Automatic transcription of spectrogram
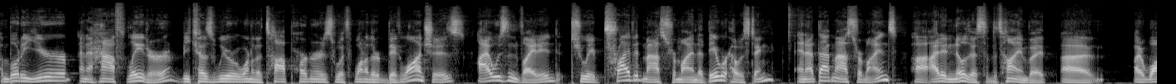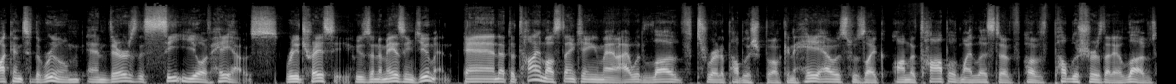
About a year and a half later, because we were one of the top partners with one of their big launches, I was invited to a private mastermind that they were hosting. And at that mastermind, uh, I didn't know this at the time, but uh, I walk into the room and there's the CEO of Hay House, Reid Tracy, who's an amazing human. And at the time, I was thinking, man, I would love to write a published book. And Hay House was like on the top of my list of, of publishers that I loved.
